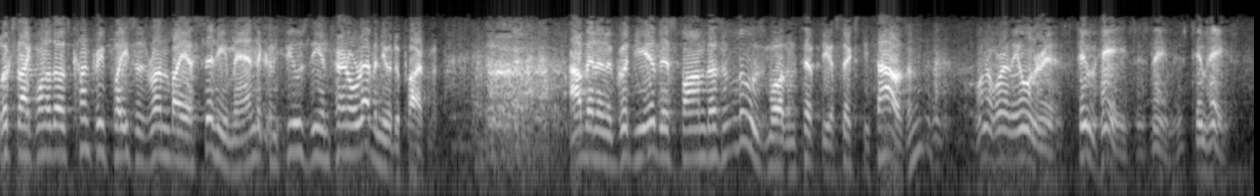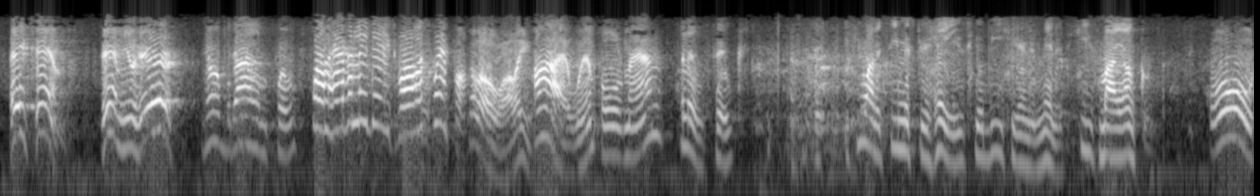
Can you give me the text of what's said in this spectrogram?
Looks like one of those country places run by a city man to confuse the Internal Revenue Department. I'll bet in a good year this farm doesn't lose more than fifty or sixty thousand. Wonder where the owner is. Tim Hayes, his name is. Tim Hayes. Hey, Tim. Tim, you here? No, but I am, folks. Well, heavenly days, Wallace Wimple. Hello, Wally. Hi, Wimp, old man. Hello, folks. Uh, if you want to see Mr. Hayes, he'll be here in a minute. He's my uncle. Oh,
